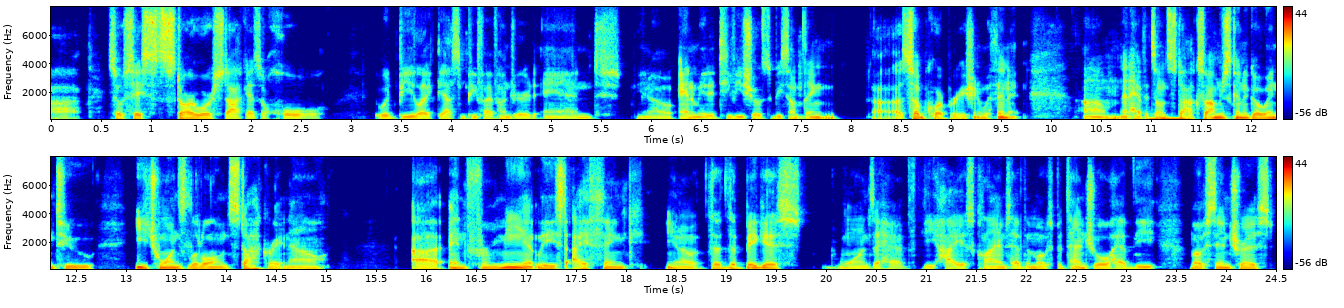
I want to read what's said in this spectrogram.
Uh, so, say Star Wars stock as a whole would be like the S&P 500, and you know, animated TV shows to be something uh, sub corporation within it. Um, and have its own stock. So I'm just going to go into each one's little own stock right now. Uh, and for me, at least, I think you know the the biggest ones that have the highest climbs, have the most potential, have the most interest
